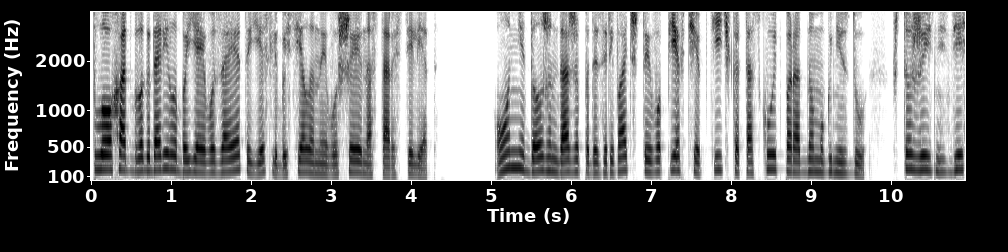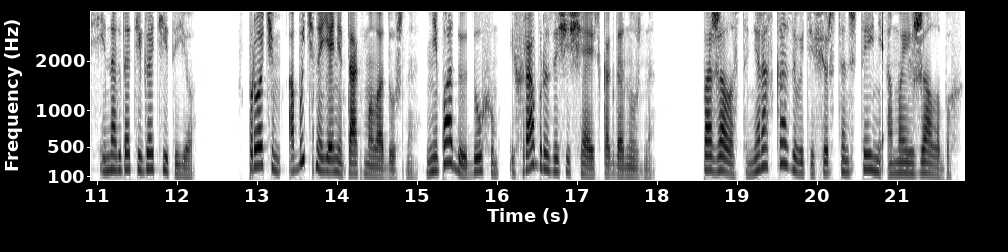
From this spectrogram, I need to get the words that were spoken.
Плохо отблагодарила бы я его за это, если бы села на его шею на старости лет. Он не должен даже подозревать, что его певчая птичка тоскует по родному гнезду, что жизнь здесь иногда тяготит ее. Впрочем, обычно я не так малодушна, не падаю духом и храбро защищаюсь, когда нужно. Пожалуйста, не рассказывайте Фюрстенштейне о моих жалобах.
